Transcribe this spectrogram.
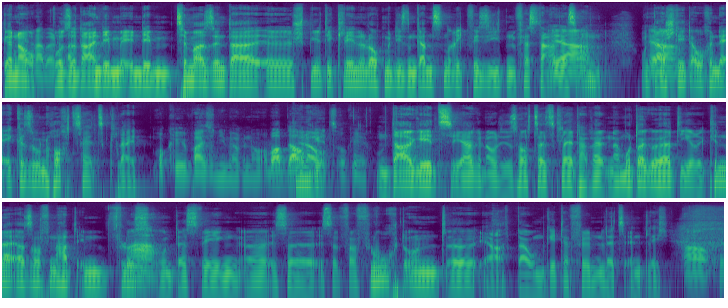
Genau, okay, wo 3. sie da in dem, in dem Zimmer sind, da äh, spielt die Kleine doch mit diesen ganzen Requisiten, fest da alles ja. an. Und ja. da steht auch in der Ecke so ein Hochzeitskleid. Okay, weiß ich nicht mehr genau. Aber darum genau. geht's, okay. Und da geht's, ja genau, dieses Hochzeitskleid hat halt einer Mutter gehört, die ihre Kinder ersoffen hat im Fluss ah. und deswegen äh, ist, er, ist er verflucht und äh, ja, darum geht der Film letztendlich. Ah, okay.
